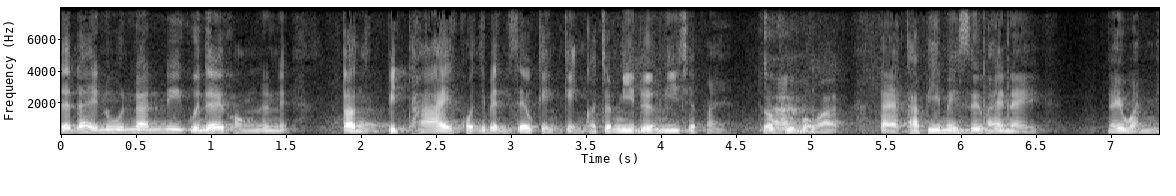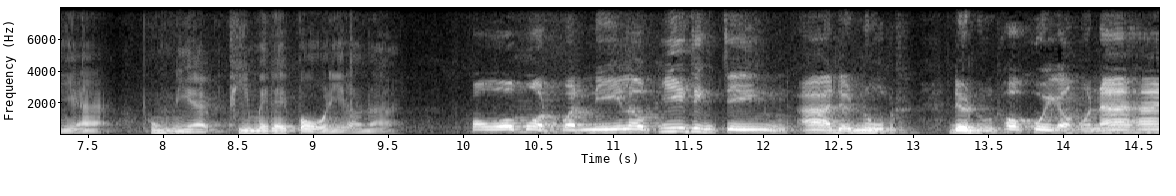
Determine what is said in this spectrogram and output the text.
จะได้นู่นนั่นนี่คุณได้ของนั่นนี่ ตอนปิดท้ายคนที่เป็นเซลล์เก่งๆเขาจะมีเรื่องนี้ใช่ไหมก็คือบอกว่า แต่ถ้าพี่ไม่ซื้อภายในในวันเนี้ยพรุ่งเนี้ยพี่ไม่ได้โปรนี้แล้วนะ โปรหมดวันนี้แล้วพี่จริง ๆ อ่า เดี๋ยวหนูเดี๋ยวหนูโทรคุยกับหัวหน้าให้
